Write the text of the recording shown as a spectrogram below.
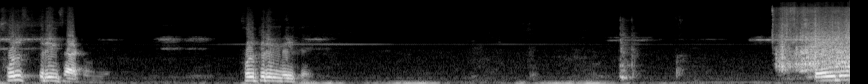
full cream fat होगी फुल क्रीम मिल्क है तो ਇਹਨੂੰ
